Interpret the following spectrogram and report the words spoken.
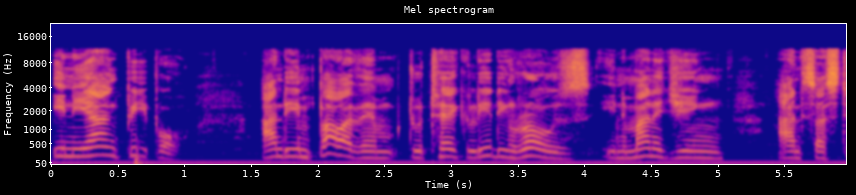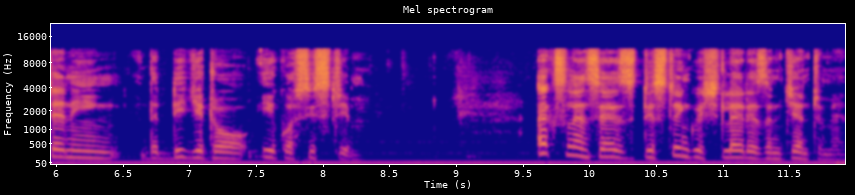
in young people and empower them to take leading roles in managing and sustaining the digital ecosystem. Excellencies, distinguished ladies and gentlemen,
